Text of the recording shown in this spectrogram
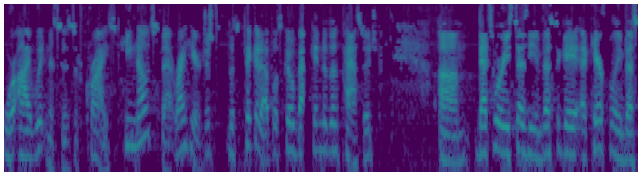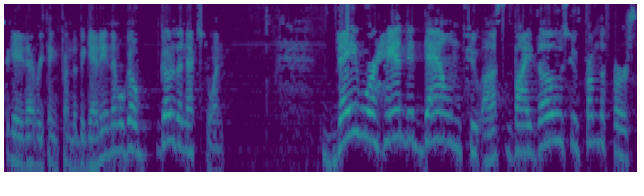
were eyewitnesses of Christ. He notes that right here. Just let's pick it up. Let's go back into the passage. Um, that's where he says he uh, carefully investigated everything from the beginning. And then we'll go, go to the next one. They were handed down to us by those who from the first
